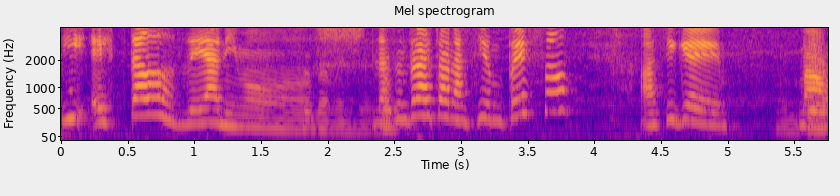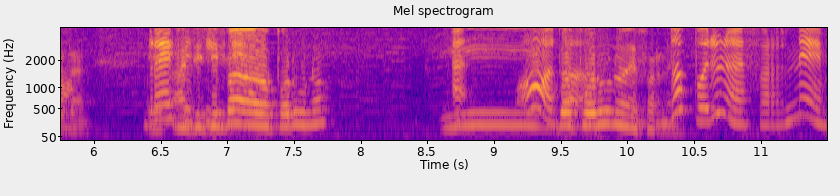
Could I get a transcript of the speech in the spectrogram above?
y Estados de Ánimo. Exactamente. Las entradas están a 100 pesos, así que No vamos. Eh, anticipada 2 por 1 y Ah, oh, 2 por 1 de Fernet. Dos por uno de Fernet.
